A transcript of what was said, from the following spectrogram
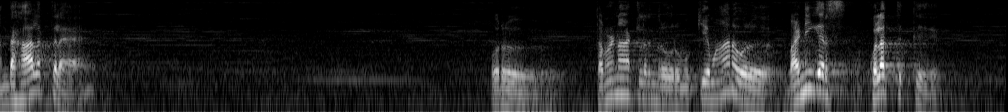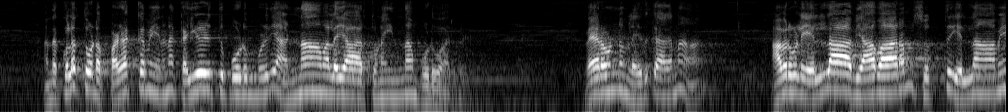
அந்த காலத்தில் ஒரு தமிழ்நாட்டில் இருந்த ஒரு முக்கியமான ஒரு வணிகர் குலத்துக்கு அந்த குலத்தோட பழக்கமே என்னென்னா கையெழுத்து போடும் பொழுதே அண்ணாமலையார் துணைன்னு தான் போடுவார்கள். வேற ஒன்றும் இல்லை. எதுக்காகனா அவர்களுடைய எல்லா வியாபாரம் சொத்து எல்லாமே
